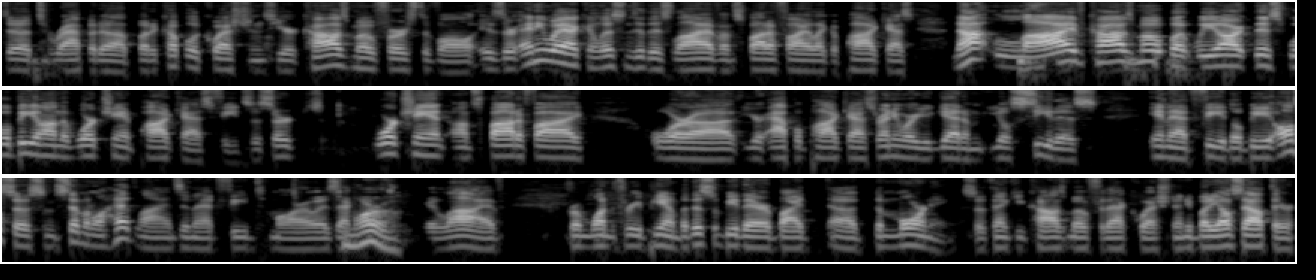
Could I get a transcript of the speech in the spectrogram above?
to, to wrap it up. But a couple of questions here, Cosmo. First of all, is there any way I can listen to this live on Spotify like a podcast? Not live, Cosmo, but we are. This will be on the War Chant podcast feed. So search War Chant on Spotify or uh, your Apple Podcast or anywhere you get them, you'll see this in that feed. There'll be also some Seminole Headlines in that feed tomorrow as tomorrow live from 1 to 3 p.m. But this will be there by uh, the morning. So thank you, Cosmo, for that question. Anybody else out there?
